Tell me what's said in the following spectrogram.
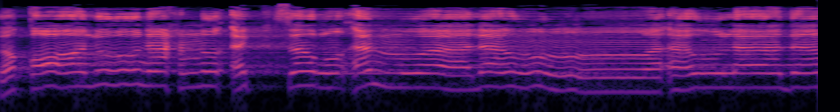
وقالوا نحن أكثر أموالا وأولادا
